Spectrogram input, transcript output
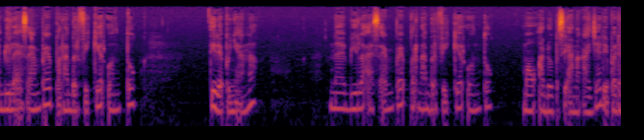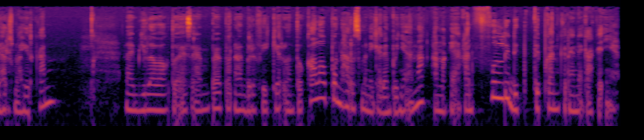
Nabila SMP pernah berpikir untuk tidak punya anak Nabila SMP pernah berpikir untuk mau adopsi anak aja daripada harus melahirkan. Nabila waktu SMP pernah berpikir untuk kalaupun harus menikah dan punya anak, anaknya akan fully dititipkan ke nenek kakeknya.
